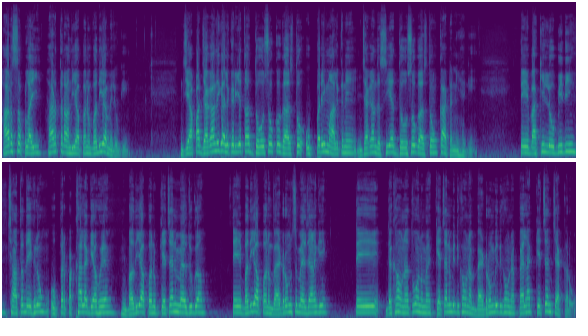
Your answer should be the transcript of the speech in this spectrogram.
ਹਰ ਸਪਲਾਈ ਹਰ ਤਰ੍ਹਾਂ ਦੀ ਆਪਾਂ ਨੂੰ ਵਧੀਆ ਮਿਲੂਗੀ। ਜੇ ਆਪਾਂ ਜਗ੍ਹਾ ਦੀ ਗੱਲ ਕਰੀਏ ਤਾਂ 200 ਕੁ ਗਜ਼ ਤੋਂ ਉੱਪਰ ਹੀ ਮਾਲਕ ਨੇ ਜਗ੍ਹਾ ਦੱਸੀ ਹੈ 200 ਗਜ਼ ਤੋਂ ਘੱਟ ਨਹੀਂ ਹੈਗੀ। ਤੇ ਬਾਕੀ ਲੋਬੀ ਦੀ ਛੱਤ ਦੇਖ ਲਓ, ਉੱਪਰ ਪੱਖਾ ਲੱਗਿਆ ਹੋਇਆ ਵਧੀਆ ਆਪਾਂ ਨੂੰ ਕਿਚਨ ਮਿਲ ਜੂਗਾ। ਤੇ ਵਧੀਆ ਆਪਾਂ ਨੂੰ ਬੈਡਰੂਮਸ ਮਿਲ ਜਾਣਗੇ। ਤੇ ਦਿਖਾਉਣਾ ਤੁਹਾਨੂੰ ਮੈਂ ਕਿਚਨ ਵੀ ਦਿਖਾਉਣਾ ਬੈਡਰੂਮ ਵੀ ਦਿਖਾਉਣਾ। ਪਹਿਲਾਂ ਕਿਚਨ ਚੈੱਕ ਕਰੋ।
